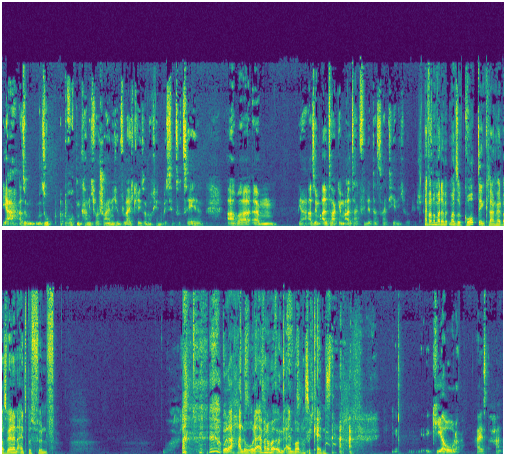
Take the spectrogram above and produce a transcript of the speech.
ja, also so Brocken kann ich wahrscheinlich und vielleicht kriege ich es auch noch hin, ein bisschen zu zählen. Aber ähm, ja, also im Alltag, im Alltag findet das halt hier nicht wirklich statt. Einfach nochmal, damit man so grob den Klang hört. Was wäre denn eins bis fünf? Boah, Oder Hallo oder einfach nochmal irgendein Wort, was du kennst. Kia ora heißt Hallo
